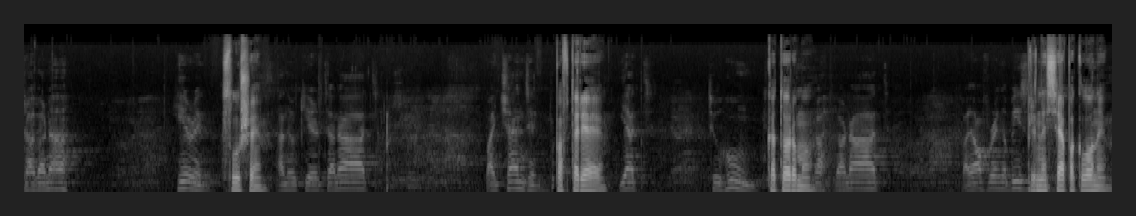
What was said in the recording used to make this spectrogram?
Shravana, Повторяя. Которому. Принося поклоны.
